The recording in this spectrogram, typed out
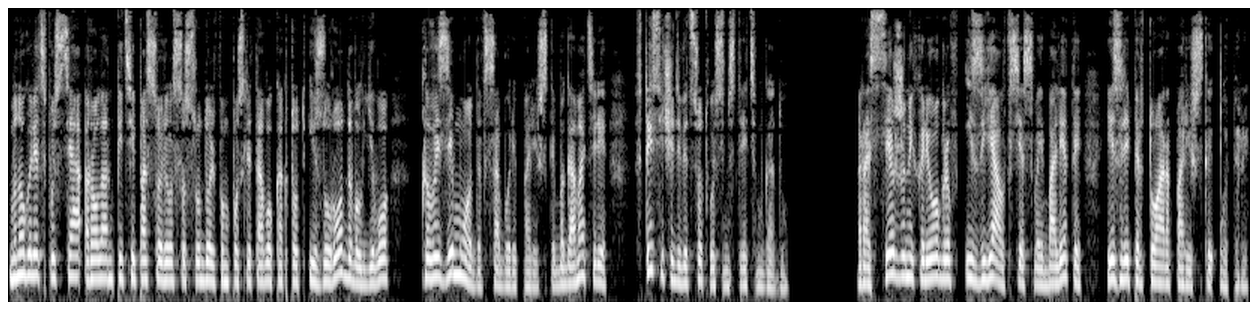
Много лет спустя Ролан Пяти поссорился с Рудольфом после того, как тот изуродовал его Квазимода в соборе Парижской Богоматери в 1983 году. Рассерженный хореограф изъял все свои балеты из репертуара Парижской оперы.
